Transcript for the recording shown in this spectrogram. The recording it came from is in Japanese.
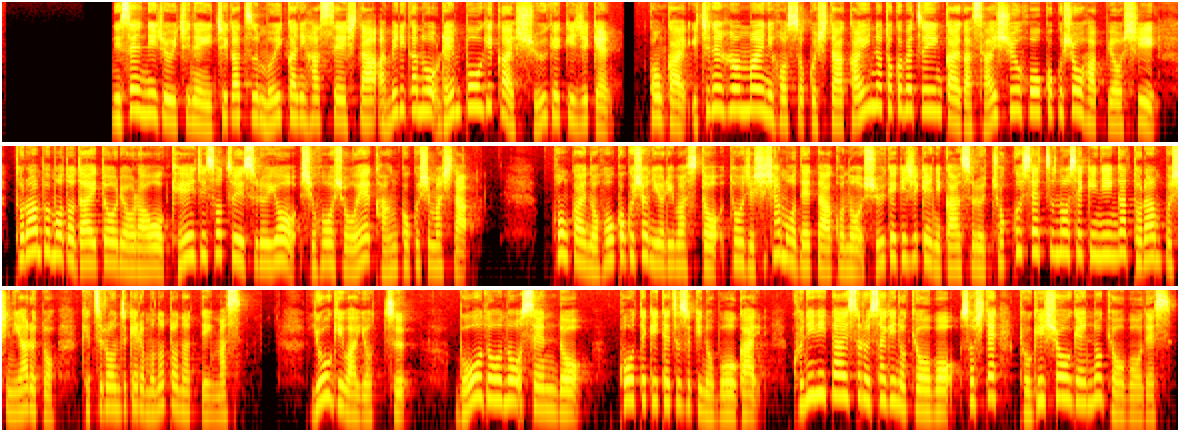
2021年1月6日に発生したアメリカの連邦議会襲撃事件。今回1年半前に発足した下院の特別委員会が最終報告書を発表し、トランプ元大統領らを刑事訴追するよう司法省へ勧告しました。今回の報告書によりますと、当時死者も出たこの襲撃事件に関する直接の責任がトランプ氏にあると結論付けるものとなっています。容疑は4つ。暴動の扇動、公的手続きの妨害、国に対する詐欺の共謀、そして虚偽証言の共謀です。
